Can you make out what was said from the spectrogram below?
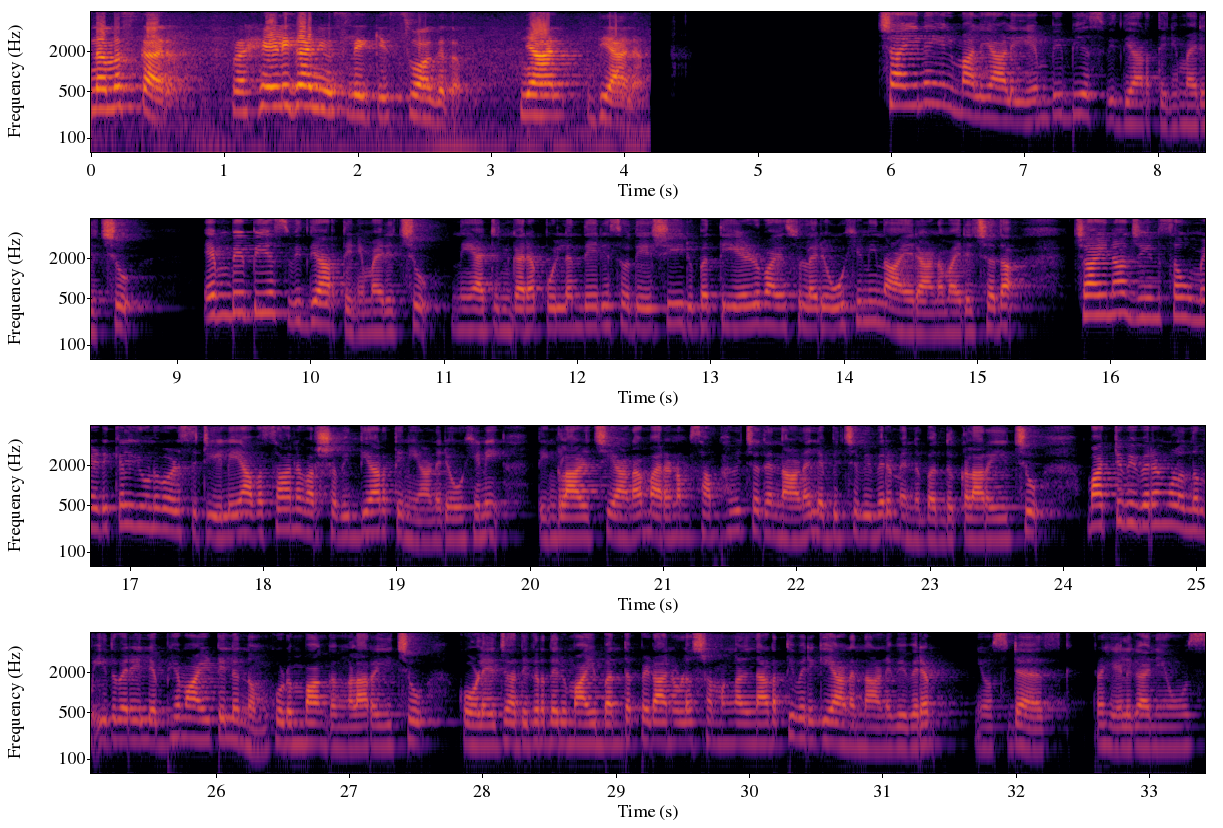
നമസ്കാരം. പ്രഹേളിക ന്യൂസിലേക്ക് സ്വാഗതം. ഞാൻ ധ്യാന. ചൈനയിൽ Malayali M B B S വിദ്യാർത്ഥിനി മരിച്ചു. എം ബി ബി എസ് വിദ്യാർത്ഥിനി മരിച്ചു. നെയ്യാറ്റിൻകര പുല്ലന്തേരി സ്വദേശി ഇരുപത്തിയേഴ് വയസ്സുള്ള രോഹിണി നായരാണ് മരിച്ചത്. ചൈന ജീൻസൌ മെഡിക്കൽ യൂണിവേഴ്സിറ്റിയിലെ അവസാന വർഷ വിദ്യാർത്ഥിനിയാണ് രോഹിണി. തിങ്കളാഴ്ചയാണ് മരണം സംഭവിച്ചതെന്നാണ് ലഭിച്ച വിവരമെന്ന് ബന്ധുക്കൾ അറിയിച്ചു. മറ്റു വിവരങ്ങളൊന്നും ഇതുവരെ ലഭ്യമായിട്ടില്ലെന്നും കുടുംബാംഗങ്ങൾ അറിയിച്ചു. കോളേജ് അധികൃതരുമായി ബന്ധപ്പെടാനുള്ള ശ്രമങ്ങൾ നടത്തിവരികയാണെന്നാണ് വിവരം. News desk Prahelika news.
